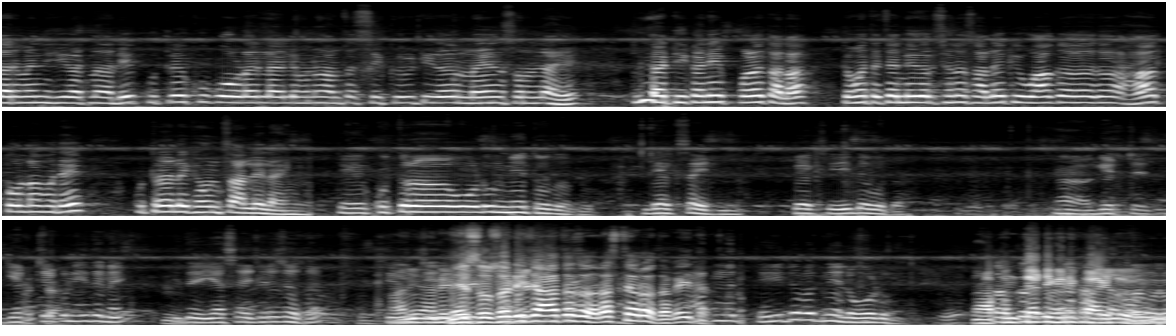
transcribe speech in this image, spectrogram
दरम्यान ही घटना झाली. कुत्रे खूप ओरडायला लागले म्हणून आमचा सिक्युरिटी नयन सोनले आहे तो या ठिकाणी पळत आला. तेव्हा त्याच्या निदर्शनास आलं की वाघ अ, हा तोंडामध्ये कुत्र्याला घेऊन चाललेला आहे. ते कुत्रं ओढून नेत होतं तो बॅक साईडने बॅक साईड इथं होता. हां गेटचे गेटचे पण इथे नाही. इथे या साईडलाच होता. ते आमचे- हे सोसायटीच्या आतच रस्त्यावर होता का इथं? आतमध्ये ते इथूनच नेलं ओढून. आपण त्या ठिकाणी पाहिलं.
